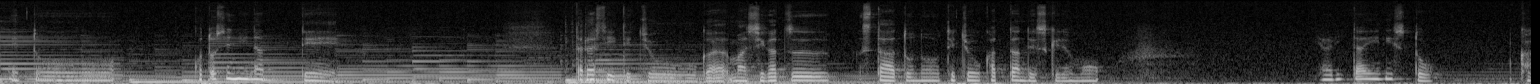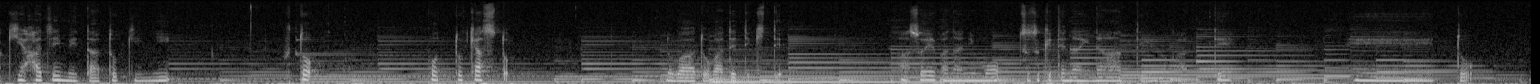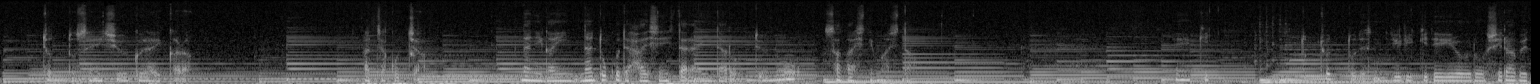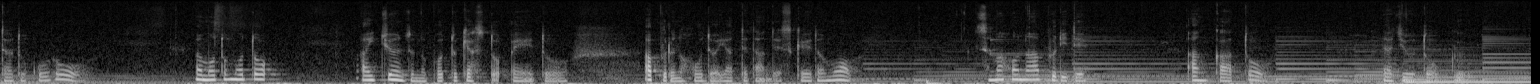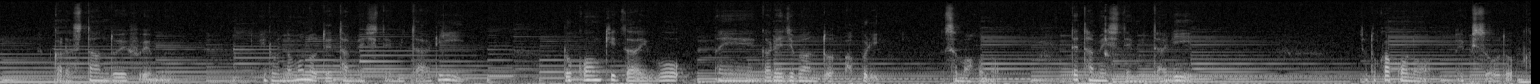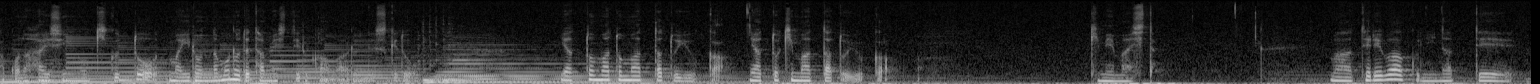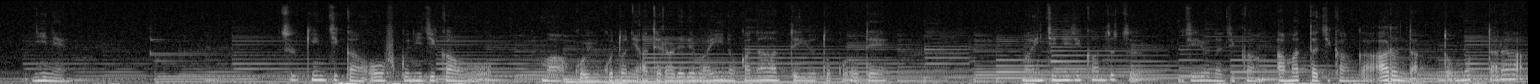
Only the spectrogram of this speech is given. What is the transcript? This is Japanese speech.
えっと今年になって新しい手帳が、まあ、4月スタートの手帳を買ったんですけどもやりたいリストを書き始めた時にふと「ポッドキャスト」のワードが出てきてあそういえば何も続けてないなっていうのがあってえー、っとちょっと先週ぐらいからあちゃこちゃなどこで配信したらいいんだろうっていうのを探してました、えー、きっとちょっとですね自力でいろいろ調べたところもともと iTunes のポッドキャストえっ、ー、と Apple の方ではやってたんですけれどもスマホのアプリでアンカーとラジオトークそれからスタンド FM いろんなもので試してみたり録音機材を、えー、ガレージバンドアプリスマホので試してみたりちょっと過去のエピソード過去の配信を聞くと、まあ、いろんなもので試してる感はあるんですけどやっとまとまったというかやっと決まったというか決めました。まあテレワークになって2年。通勤時間往復2時間をまあこういうことに充てられればいいのかなっていうところで毎日2時間ずつ自由な時間余った時間があるんだと思ったら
